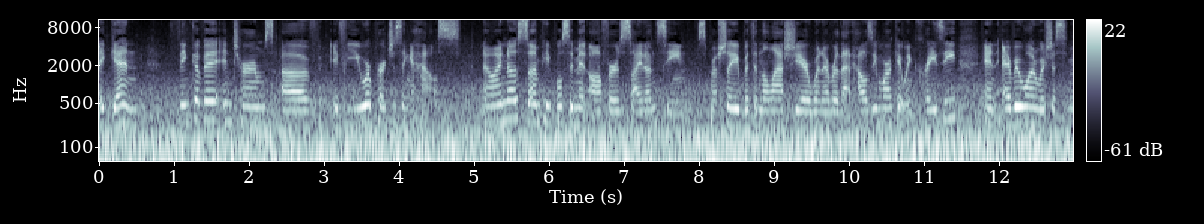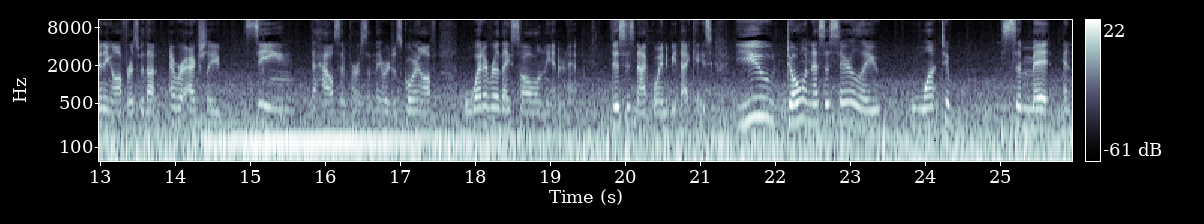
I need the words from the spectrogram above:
Again, think of it in terms of if you were purchasing a house. Now, I know some people submit offers sight unseen, especially within the last year whenever that housing market went crazy and everyone was just submitting offers without ever actually seeing the house in person. They were just going off whatever they saw on the internet. This is not going to be that case. You don't necessarily want to submit an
